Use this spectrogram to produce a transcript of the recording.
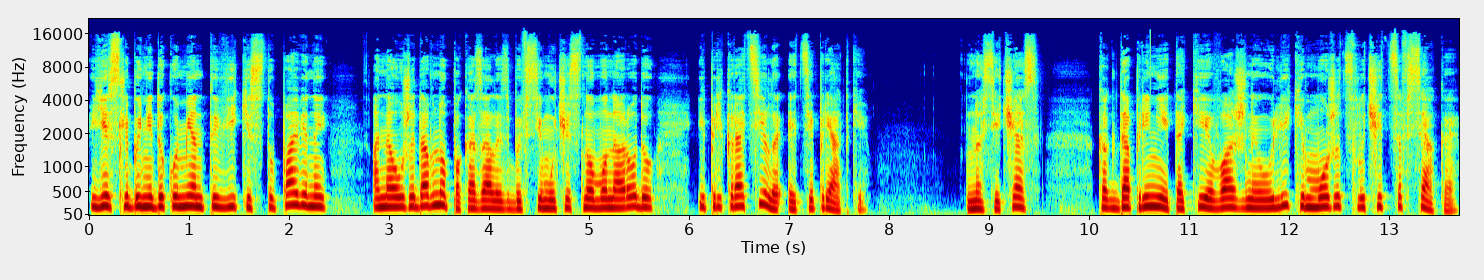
Если бы не документы Вики Ступавиной, она уже давно показалась бы всему честному народу и прекратила эти прятки. Но сейчас когда при ней такие важные улики, может случиться всякое.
